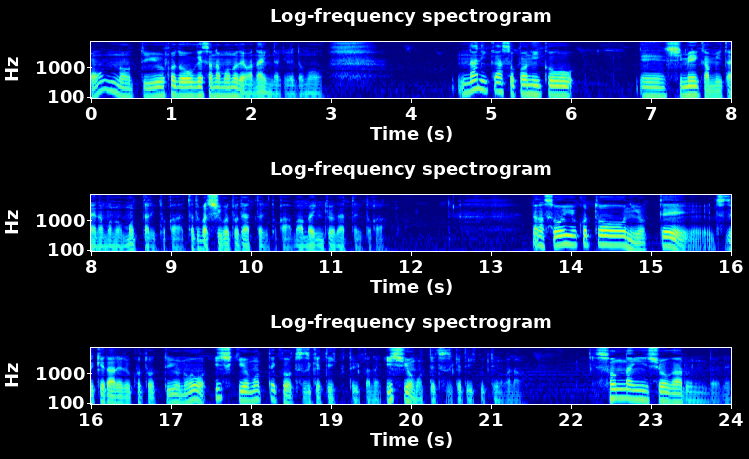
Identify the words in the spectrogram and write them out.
本能っていうほど大げさなものではないんだけれども何かそこにこう、えー、使命感みたいなものを持ったりとか例えば仕事であったりとか、まあ、勉強であったりとかからそういうことによって続けられることっていうのを意識を持ってこう続けていくというかね意思を持って続けていくっていうのかな。そんな印象があるんだよね。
